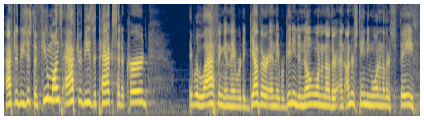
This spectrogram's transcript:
after these, just a few months after these attacks had occurred, they were laughing and they were together and they were getting to know one another and understanding one another's faith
